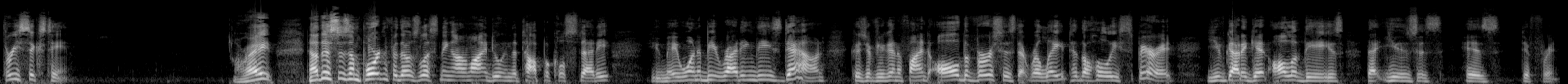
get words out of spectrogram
316. All right? Now, this is important for those listening online doing the topical study. You may want to be writing these down because if you're going to find all the verses that relate to the Holy Spirit, you've got to get all of these that uses his different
